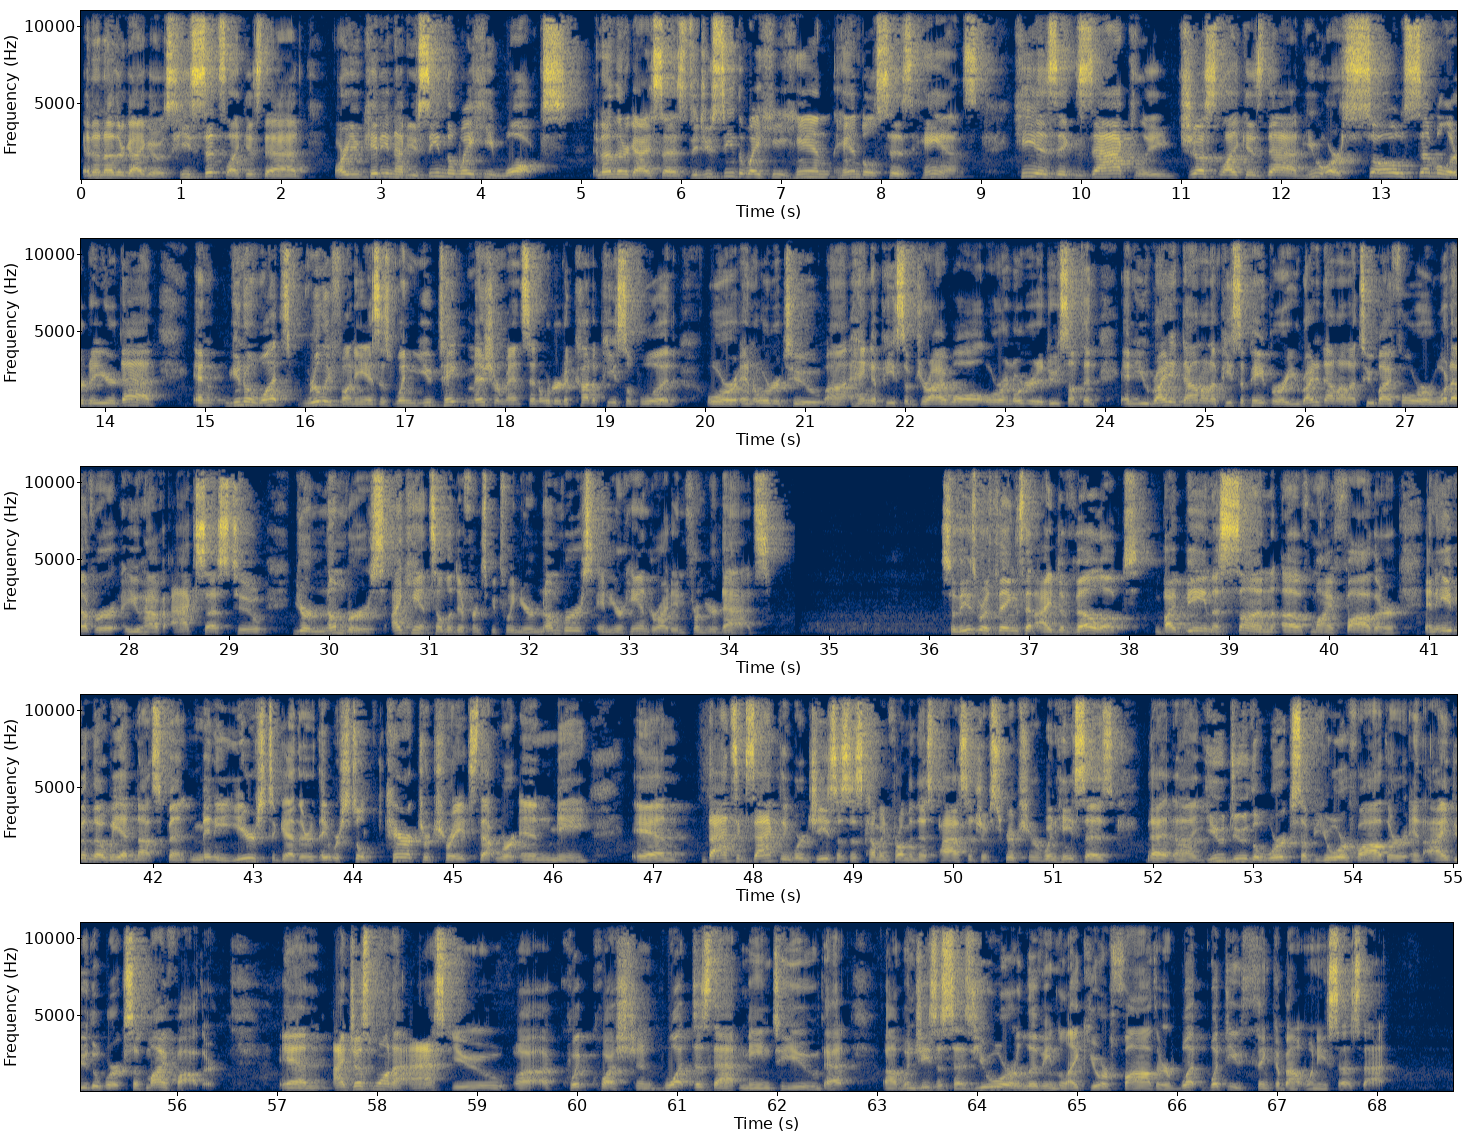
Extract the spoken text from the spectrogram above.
and another guy goes he sits like his dad are you kidding? Have you seen the way he walks? Another guy says, Did you see the way he hand, handles his hands? He is exactly just like his dad. You are so similar to your dad. And you know what's really funny is, is when you take measurements in order to cut a piece of wood or in order to uh, hang a piece of drywall or in order to do something, and you write it down on a piece of paper or you write it down on a two by four or whatever you have access to, your numbers, I can't tell the difference between your numbers and your handwriting from your dad's. So these were things that I developed by being a son of my father. And even though we had not spent many years together, they were still character traits that were in me. And that's exactly where Jesus is coming from in this passage of scripture when he says that uh, you do the works of your father and I do the works of my father. And I just want to ask you uh, a quick question. What does that mean to you that uh, when Jesus says you are living like your father, what what do you think about when he says that?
